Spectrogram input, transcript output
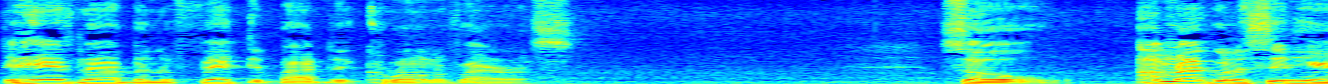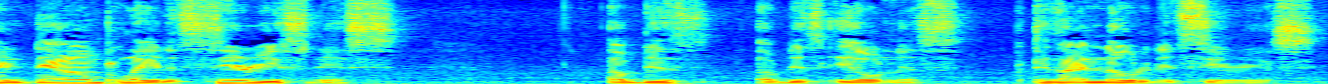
that has not been affected by the coronavirus. So I'm not going to sit here and downplay the seriousness of this of this illness because I know that it's serious.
